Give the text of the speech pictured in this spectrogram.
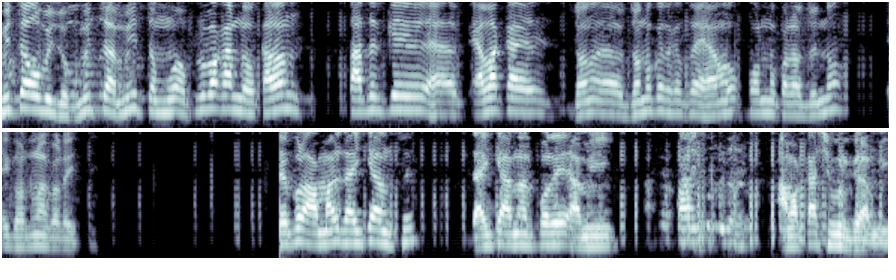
মিথ্যা অভিযোগ মিথ্যা মিথ্যা প্রভাকাণ্ড কারণ তাদেরকে এলাকায় জনগণের কাছে পণ্য করার জন্য এই ঘটনা ঘটাইছে। এরপর আমার গাইকে আনছে। গাইকে আনার পরে আমি আমার কাশীপুর গ্রামে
